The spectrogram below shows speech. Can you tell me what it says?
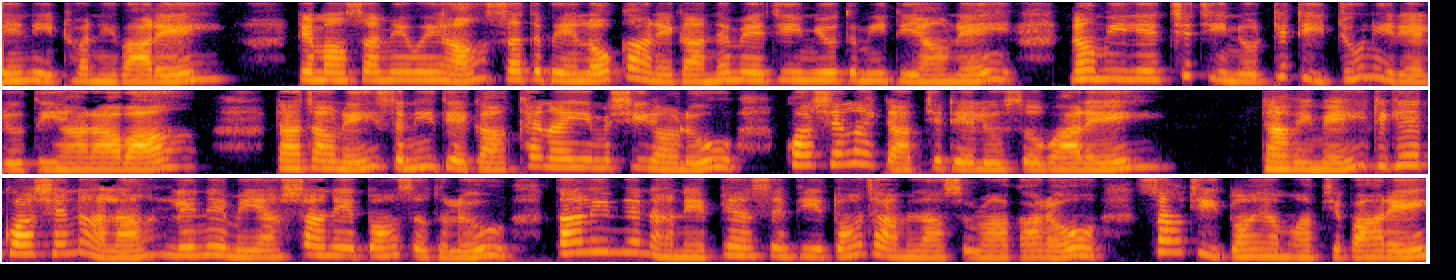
တင်းတွေထွက်နေပါတယ်။တင်မောင်ဆမ်းမင်းဝင်းဟာစက်တပင်လောကတွေကနာမည်ကြီးမျိုးသမီးတစ်ယောက်နဲ့နောက်မီလင်းချစ်ချီတို့တစ်တီတူးနေတယ်လို့သိရတာပါ။ဒါကြောင့်လေစနီးတဲ့ကခံနိုင်ရမရှိတော့လို့ကွာရှင်းလိုက်တာဖြစ်တယ်လို့ဆိုပါတယ်။ ဒါပေမဲ့တကယ်ကွာရှင်းတာလားလင်းနဲ့မရရှာနေသွားဆိုသလိုတားလေးမျက်နှာနဲ့ပြန်ဆင်ပြေသွားကြမလားဆိုတာကတော့စောင့်ကြည့်သွားရမှာဖြစ်ပါတယ်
